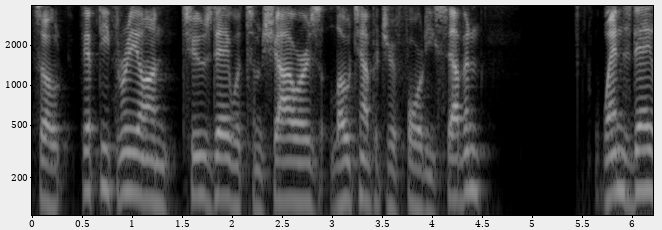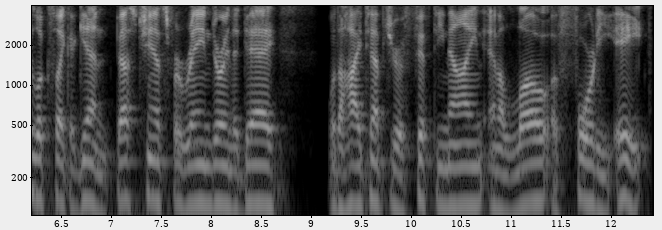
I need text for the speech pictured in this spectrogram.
So 53 on Tuesday with some showers, low temperature 47. Wednesday looks like, again, best chance for rain during the day with a high temperature of 59 and a low of 48.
